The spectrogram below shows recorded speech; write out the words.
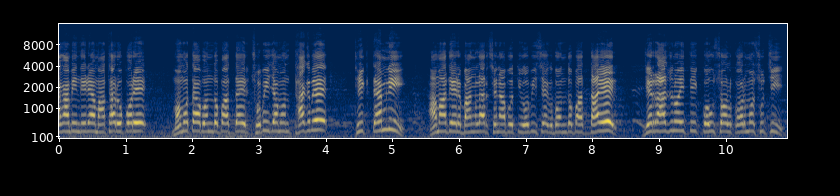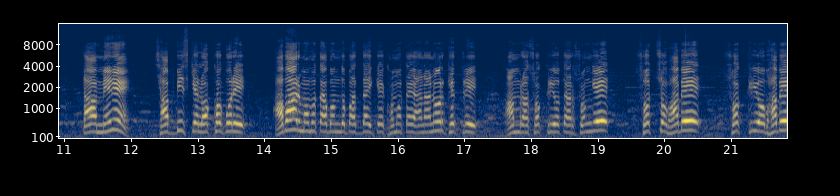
আগামী দিনে মাথার উপরে মমতা বন্দ্যোপাধ্যায়ের ছবি যেমন থাকবে, ঠিক তেমনি আমাদের বাংলার সেনাপতি অভিষেক বন্দ্যোপাধ্যায়ের যে রাজনৈতিক কৌশল কর্মসূচি, তা মেনে ছাব্বিশকে লক্ষ্য করে আবার মমতা বন্দ্যোপাধ্যায়কে ক্ষমতায় আনানোর ক্ষেত্রে আমরা সক্রিয়তার সঙ্গে স্বচ্ছভাবে, সক্রিয়ভাবে,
